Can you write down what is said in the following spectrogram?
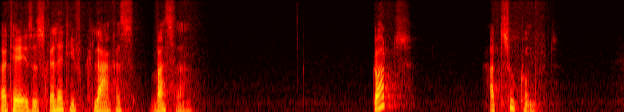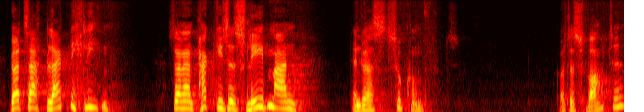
Seither ist es relativ klares Wasser. Gott hat Zukunft. Gott sagt, bleib nicht liegen, sondern pack dieses Leben an, denn du hast Zukunft. Gottes Worte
